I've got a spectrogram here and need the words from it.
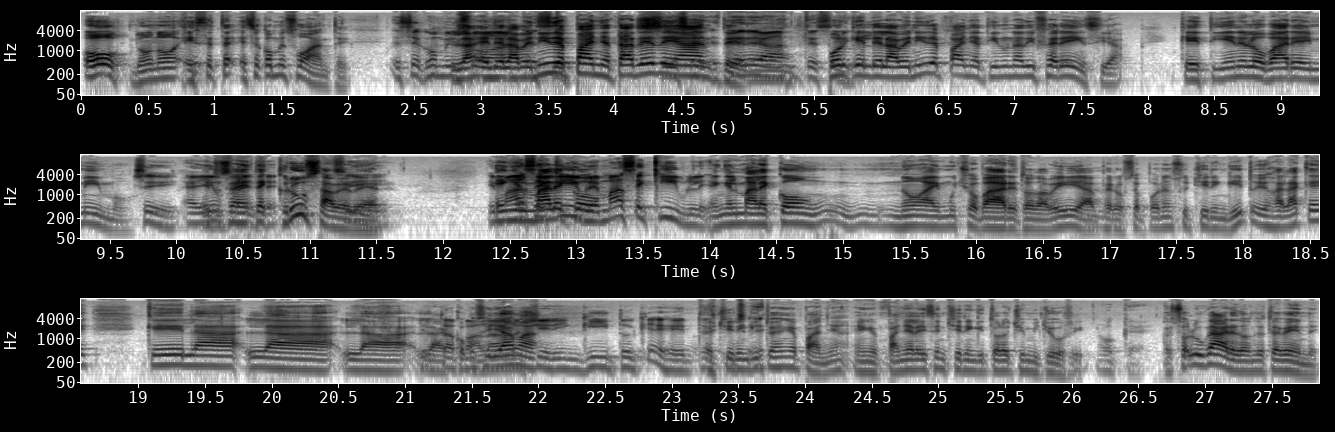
Oh, no, no, ese comenzó antes. Ese comenzó La- el de la Avenida. España está desde Sí, antes. desde antes, sí. Porque el de la Avenida España tiene una diferencia que tiene los bares ahí mismo. Sí, ahí Entonces la gente cruza a beber. Y más asequible, más asequible. En el malecón no hay muchos bares todavía, pero se ponen su chiringuito y ojalá que, que la, la, la, ¿cómo se llama? Chiringuito, ¿qué es esto? El chiringuito es en España. En España le dicen chiringuito a los chimichurri. Ok. Esos lugares donde te venden.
